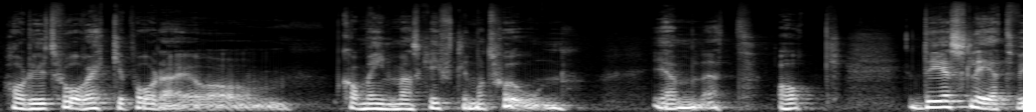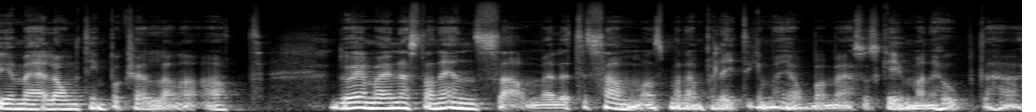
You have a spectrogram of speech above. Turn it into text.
har du ju två veckor på dig att komma in med en skriftlig motion i ämnet. Och det slet vi ju med långt in på kvällarna att då är man ju nästan ensam eller tillsammans med den politiker man jobbar med så skriver man ihop det här.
